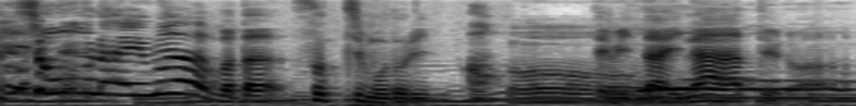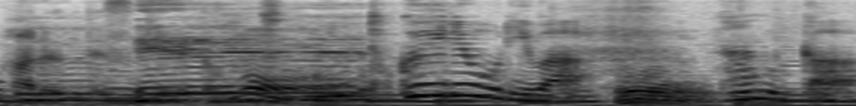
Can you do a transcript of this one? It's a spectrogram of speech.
り。将来はまたそっち戻りあ。ってみたいなっていうのはあるんですけれども。い得意料理はうん。何か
